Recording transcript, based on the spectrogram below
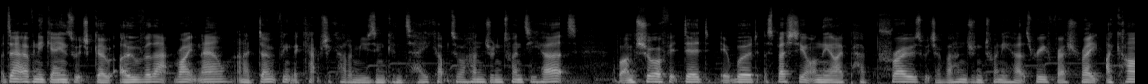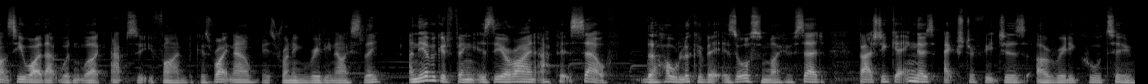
I don't have any games which go over that right now, and I don't think the capture card I'm using can take up to 120 Hertz, but I'm sure if it did, it would, especially on the iPad Pros, which have 120 Hz refresh rate. I can't see why that wouldn't work absolutely fine because right now it's running really nicely. And the other good thing is the Orion app itself. The whole look of it is awesome, like I've said, but actually getting those extra features are really cool too.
